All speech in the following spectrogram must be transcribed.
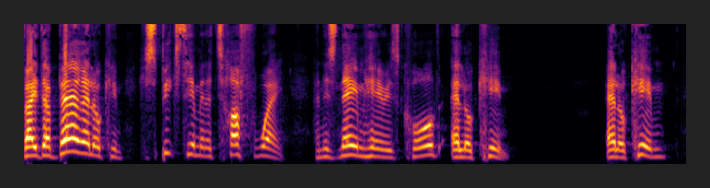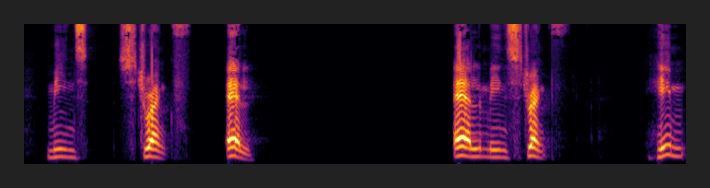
Vaidaber Elokim. He speaks to him in a tough way. And his name here is called Elokim. Elokim means strength. El. El means strength. Him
